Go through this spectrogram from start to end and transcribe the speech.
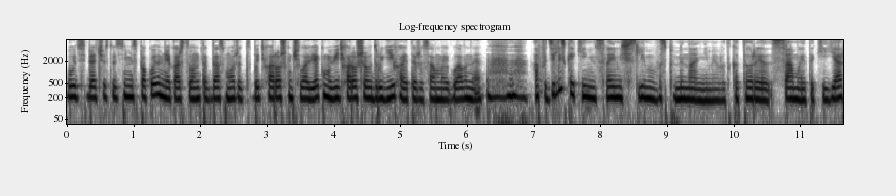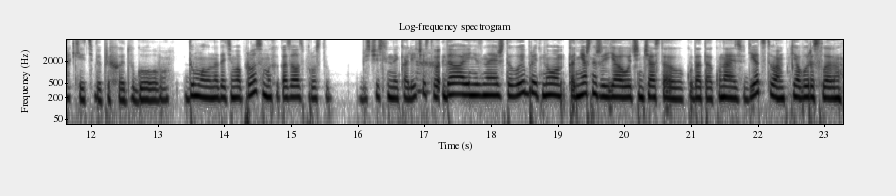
будет себя чувствовать с ними спокойно, мне кажется, он тогда сможет быть хорошим человеком, увидеть хорошее в других, а это же самое главное. А поделись какими-нибудь своими счастливыми воспоминаниями, вот которые самые такие яркие тебе приходят в голову? Думала над этим вопросом, их оказалось просто бесчисленное количество. Да, я не знаю, что выбрать, но, конечно же, я очень часто куда-то окунаюсь в детство. Я выросла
